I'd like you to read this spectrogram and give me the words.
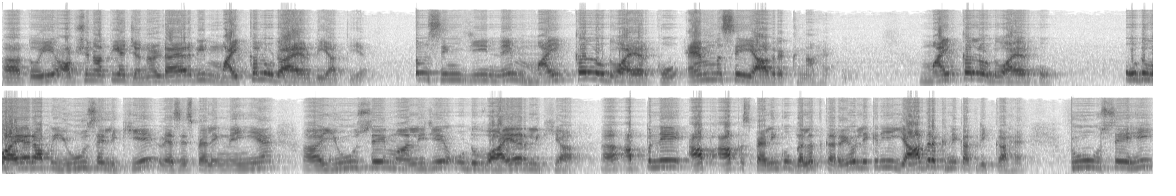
आ, तो ये ऑप्शन आती है जनरल डायर भी माइकल उडायर भी आती है। उधम सिंह जी ने माइकल उडवायर को एम से याद रखना है। माइकल उडवायर को। उडवायर आप यू से लिखिए, वैसे स्पेलिंग नहीं है यू से मान लीजिए उडवायर लिखिया। अपने आप आप स्पेलिंग को गलत कर रहे हो, लेकिन ये याद रखने का तरीका है। यू से ही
